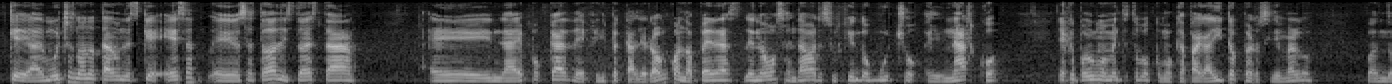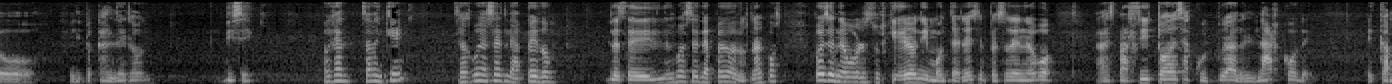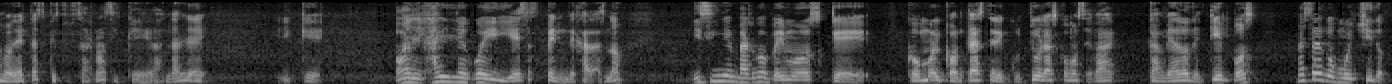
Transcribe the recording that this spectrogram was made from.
que a muchos no notaron es que esa, eh, toda la historia está eh, en la época de Felipe Calderón, cuando apenas de nuevo se andaba resurgiendo mucho el narco, ya que por un momento estuvo como que apagadito, pero sin embargo, cuando Felipe Calderón dice, oigan, ¿saben qué? Se los voy a hacerle a pedo, les, eh, les voy a hacer de a pedo a los narcos, pues de nuevo resurgieron y Monterrey se empezó de nuevo a esparcir toda esa cultura del narco, de, camionetas, que sus armas y que andarle y que órale, jale, güey, y esas pendejadas, ¿no? Y sin embargo vemos que como el contraste de culturas, cómo se va cambiando de tiempos, es algo muy chido.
